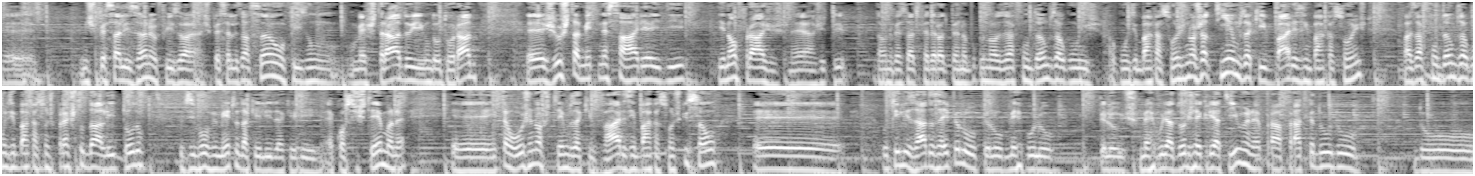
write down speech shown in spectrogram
é, me especializando, eu fiz a especialização, fiz um, um mestrado e um doutorado, é, justamente nessa área de, de naufrágios, né? A gente, da Universidade Federal de Pernambuco, nós afundamos alguns, algumas embarcações, nós já tínhamos aqui várias embarcações, mas afundamos algumas embarcações para estudar ali todo o desenvolvimento daquele, daquele ecossistema, né? É, então hoje nós temos aqui várias embarcações que são é, utilizadas aí pelo, pelo mergulho, pelos mergulhadores recreativos, né? Para a prática do, do, do,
